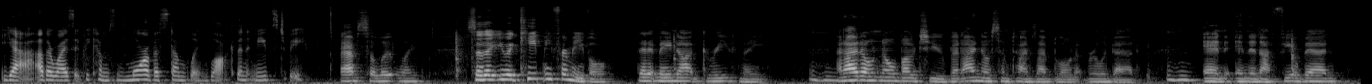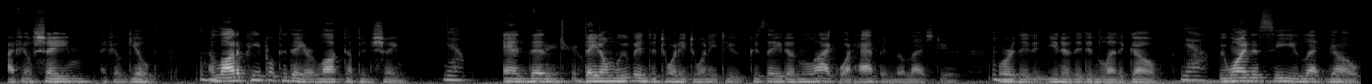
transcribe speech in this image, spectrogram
yeah, otherwise it becomes more of a stumbling block than it needs to be. Absolutely. So that you would keep me from evil, that it may not grieve me. Mm-hmm. And I don't know about you, but I know sometimes I've blown up really bad. Mm-hmm. And, and then I feel bad. I feel shame. I feel guilt. A mm-hmm. lot of people today are locked up in shame. Yeah. And then they don't move into 2022 because they didn't like what happened the last year, or mm-hmm. they, you know, they didn't let it go. Yeah. We want to see you let go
